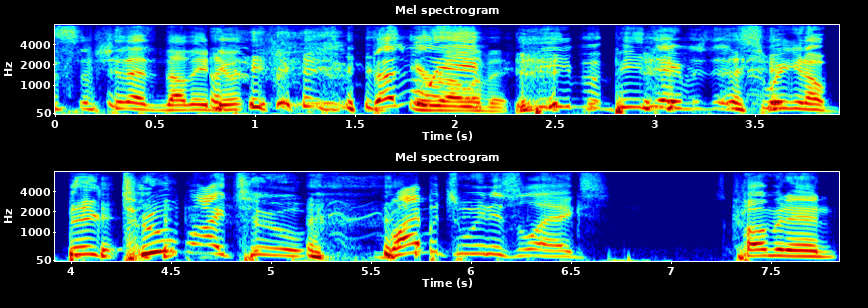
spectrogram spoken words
some shit has nothing to do with it. Best believe irrelevant. Pete, Pete Davidson swinging a big two by two right between his legs. He's coming in,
